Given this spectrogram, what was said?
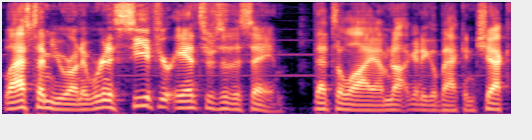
last time you were on, and we're going to see if your answers are the same. That's a lie. I'm not going to go back and check.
